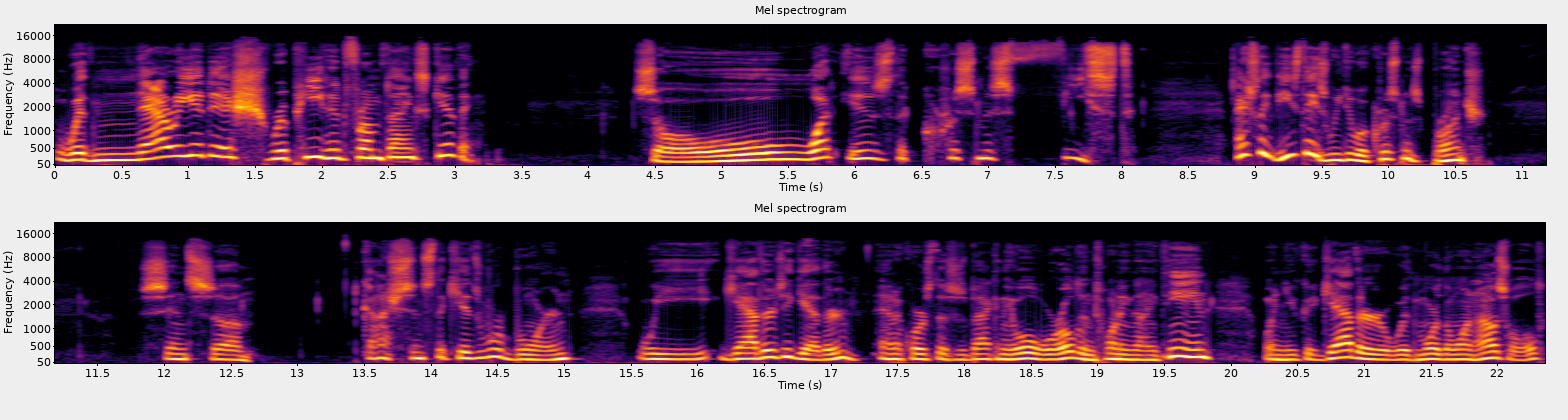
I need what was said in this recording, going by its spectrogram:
with nary a dish repeated from Thanksgiving. So, what is the Christmas feast? Actually, these days we do a Christmas brunch. Since, um, gosh, since the kids were born, we gather together. And of course, this was back in the old world in 2019 when you could gather with more than one household.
